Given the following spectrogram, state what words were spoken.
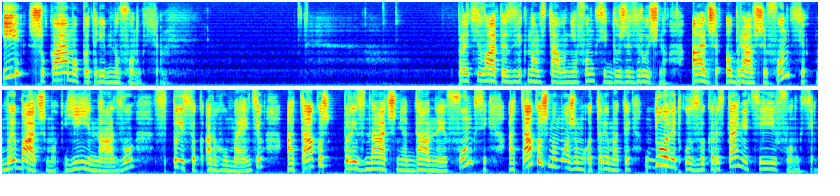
і шукаємо потрібну функцію. Працювати з вікном вставлення функцій дуже зручно, адже обравши функцію, ми бачимо її назву, список аргументів, а також призначення даної функції, а також ми можемо отримати довідку з використання цієї функції.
